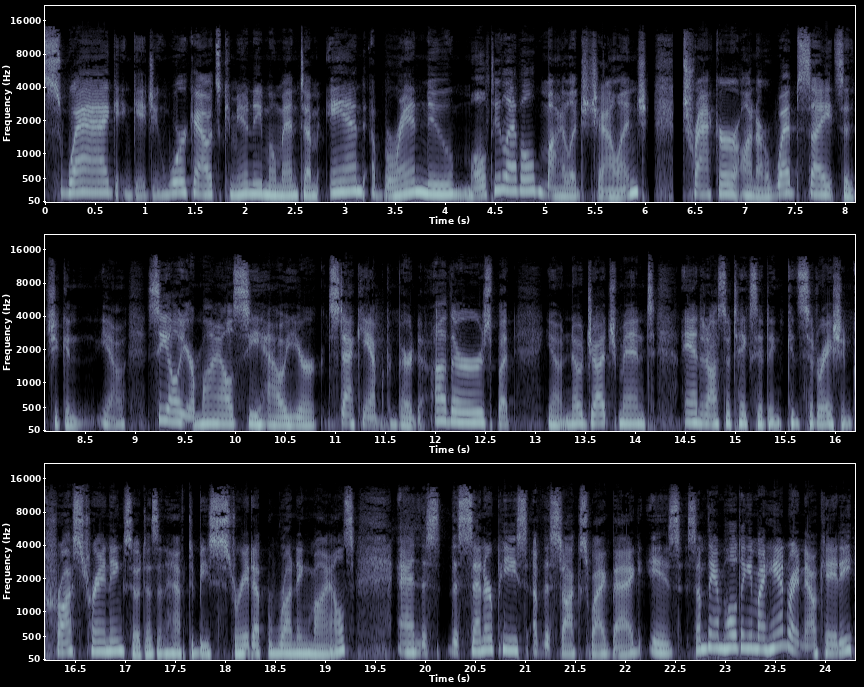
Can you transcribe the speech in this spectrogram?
swag, engaging workouts, community momentum, and a brand new multi-level mileage challenge tracker on our website so that you can, you know, see all your miles, see how you're stacking up compared to others, but, you know, no judgment. And it also takes it in consideration cross training. So it doesn't have to be straight up running miles. And the, the centerpiece of the stock swag bag is something I'm holding in my hand right now, Katie,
